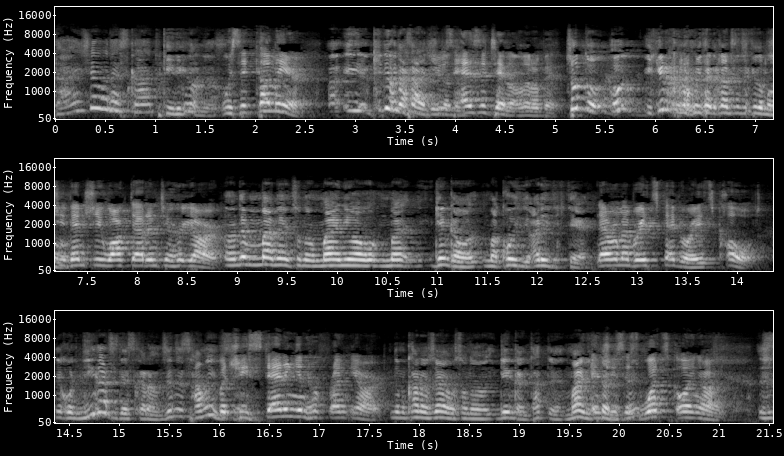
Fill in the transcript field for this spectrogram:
大丈夫ですか?」って聞いてきたんです We said, Come here. あいい来てくださいって言 She ったん was です hesitant a little bit. ちょっとおいけるかなみたいな感じですけども She eventually walked out into her yard. あでもまあねその前には、まあ、玄関を、まあ、こういうふうに歩いてきて Now remember, it's February, it's cold. でこれ2月ですから全然寒いんで But すよ she's standing in her front yard でも彼女はその玄関に立って前に来 and たん she ですね says, What's going on? そし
